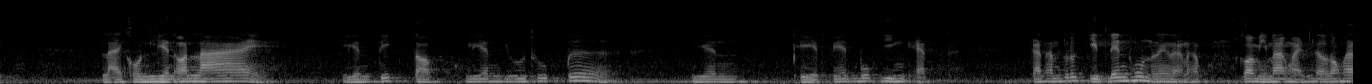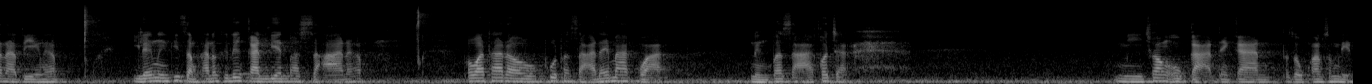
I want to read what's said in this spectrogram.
ก หลายคนเรียนออนไลน์ เรียน t ิ k t o k เรียนยูทูบเบอร์เรียนเพจ Facebook ยิงแอด การทำธุรกิจเล่นหุ้นอะไรต่างๆนะครับ ก็มีมากมายที่เราต้องพัฒนาตัวเองนะครับ อีกเรื่องหนึ่งที่สำคัญก็คือเรื่องการเรียนภาษานะครับ เพราะว่าถ้าเราพูดภาษาได้มากกว่าหนึ่งภาษาก็จะ มีช่องโอกาสในการประสบความสำเร็จ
